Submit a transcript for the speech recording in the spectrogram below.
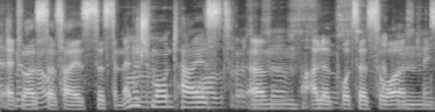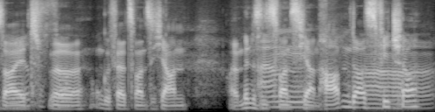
etwas, das heißt System Management heißt, ähm, alle Prozessoren seit äh, ungefähr 20 Jahren oder mindestens 20 Jahren haben das Feature.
